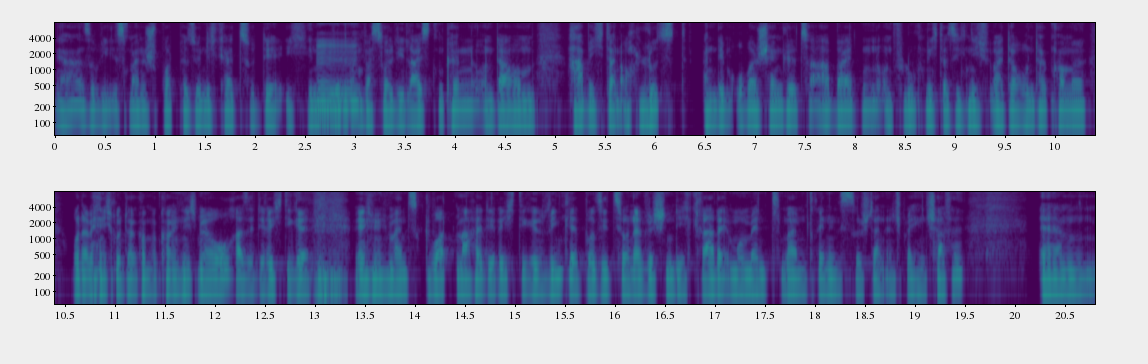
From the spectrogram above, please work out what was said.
ja, also wie ist meine Sportpersönlichkeit, zu der ich hin will mhm. und was soll die leisten können? Und darum habe ich dann auch Lust, an dem Oberschenkel zu arbeiten und fluch nicht, dass ich nicht weiter runterkomme. Oder wenn ich runterkomme, komme ich nicht mehr hoch. Also die richtige, wenn ich mich meinen Squat mache, die richtige Winkelposition erwischen, die ich gerade im Moment meinem Trainingszustand entsprechend schaffe. Ähm,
